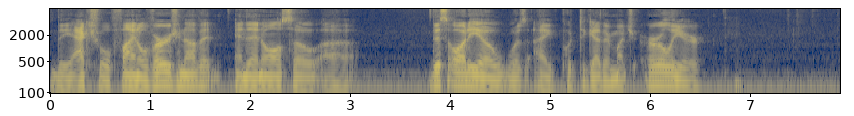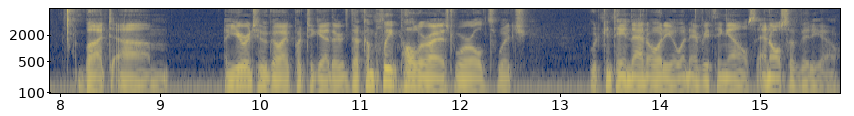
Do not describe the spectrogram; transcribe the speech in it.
the actual final version of it, and then also uh, this audio was I put together much earlier, but um, a year or two ago I put together the complete Polarized Worlds, which would contain that audio and everything else, and also video.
